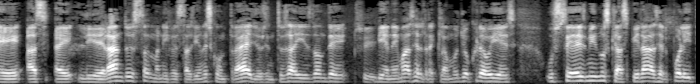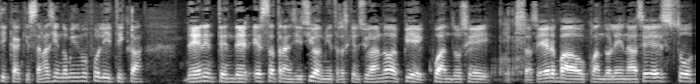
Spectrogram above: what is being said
eh, eh, liderando estas manifestaciones contra ellos. Entonces ahí es donde viene más el reclamo, yo creo, y es ustedes mismos que aspiran a hacer política, que están haciendo mismo política, deben entender esta transición, mientras que el ciudadano de pie, cuando se exacerba o cuando le nace esto,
